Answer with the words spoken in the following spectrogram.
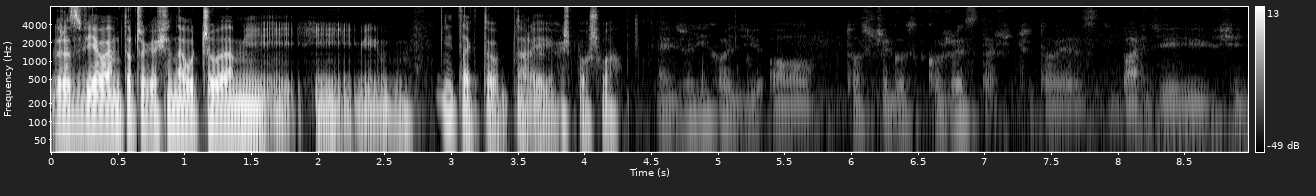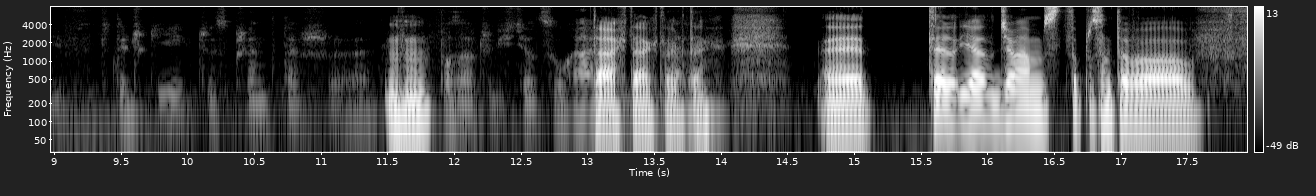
rozwijałem to, czego się nauczyłem i, i, i, i tak to dalej jakoś poszło. A jeżeli chodzi o to, z czego skorzystasz, czy to jest bardziej siedzi w wtyczki, czy sprzęt też e, Mhm. poza oczywiście odsłuchaniem? Tak, tak, tak, tak. E, Tyl, ja działam stoprocentowo w-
